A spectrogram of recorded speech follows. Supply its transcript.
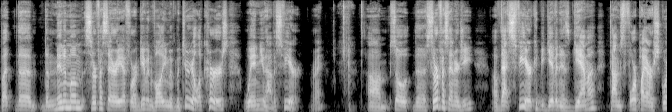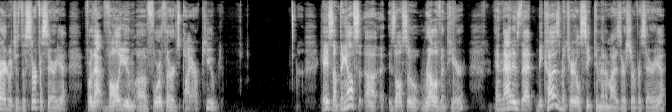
but the the minimum surface area for a given volume of material occurs when you have a sphere, right? Um, so the surface energy of that sphere could be given as gamma times 4 pi r squared, which is the surface area, for that volume of 4 thirds pi r cubed. Okay, something else uh, is also relevant here, and that is that because materials seek to minimize their surface area,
